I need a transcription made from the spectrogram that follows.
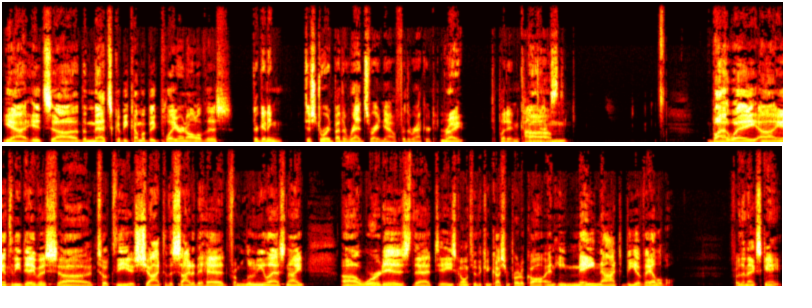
Yeah, it's uh, the Mets could become a big player in all of this. They're getting destroyed by the Reds right now, for the record. Right. To put it in context. Um, by the way, uh, Anthony Davis uh, took the shot to the side of the head from Looney last night. Uh, word is that he's going through the concussion protocol and he may not be available for the next game.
